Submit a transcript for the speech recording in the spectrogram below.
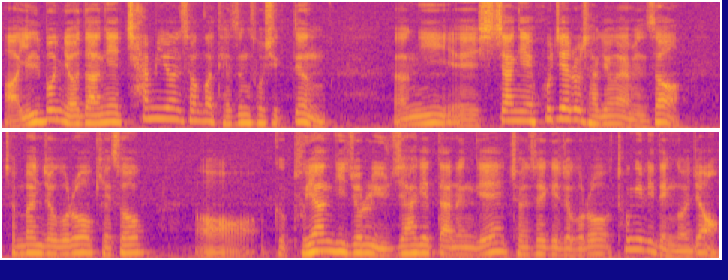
어, 일본 여당의 참의원 선거 대승 소식 등이 시장의 호재로 작용하면서 전반적으로 계속 어, 그 부양 기조를 유지하겠다는 게 전 세계적으로 통일이 된 거죠.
